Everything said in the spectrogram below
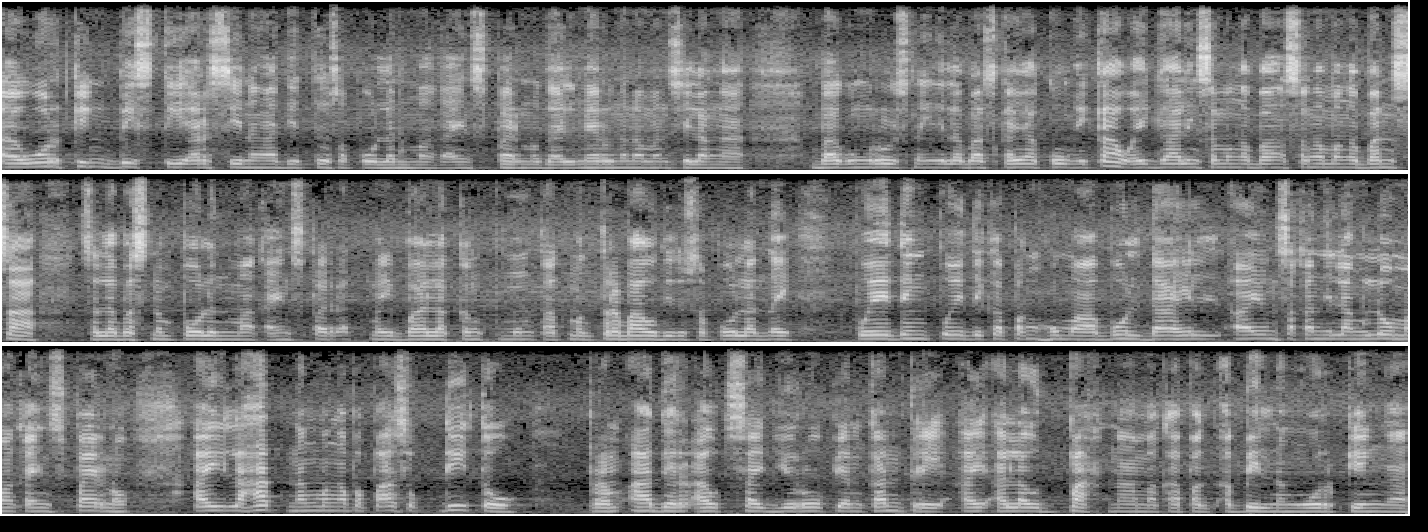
uh, working based TRC na nga dito sa Poland mga ka-inspire no? Dahil meron na naman silang uh, bagong rules na inilabas. Kaya kung ikaw ay galing sa mga ba- sa mga bansa sa labas ng Poland mga ka-inspire at may balak kang pumunta at magtrabaho dito sa Poland ay pwedeng pwede ka pang humabol dahil ayon sa kanilang law mga ka-inspire no ay lahat ng mga papasok dito from other outside European country ay allowed pa na makapag-avail ng working uh,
